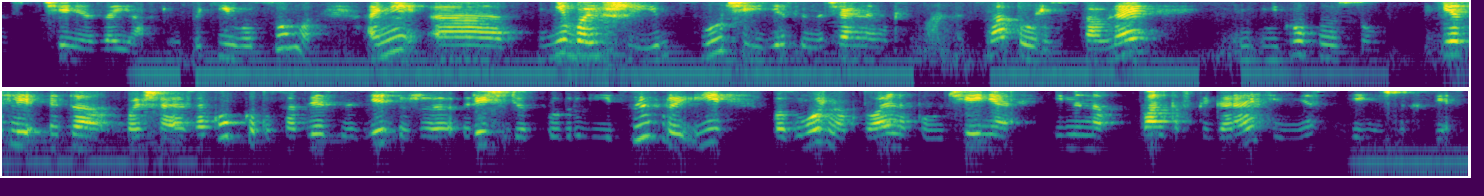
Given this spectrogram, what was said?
обеспечения заявки. Вот такие вот суммы, они э, небольшие в случае, если начальная максимальная цена тоже составляет некрупную сумму. Если это большая закупка, то, соответственно, здесь уже речь идет про другие цифры и, возможно, актуально получение именно банковской гарантии вместо денежных средств.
